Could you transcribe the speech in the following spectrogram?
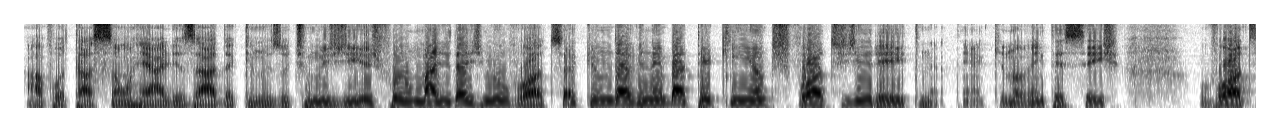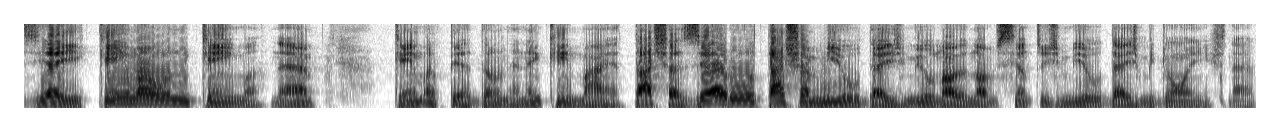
A votação realizada aqui nos últimos dias foram mais de 10 mil votos. Aqui não deve nem bater 500 votos direito, né? Tem aqui 96 votos. E aí, queima ou não queima, né? Queima, perdão, não é nem queimar, é taxa zero ou taxa mil, 10 mil, 900 mil, 10 milhões, né?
